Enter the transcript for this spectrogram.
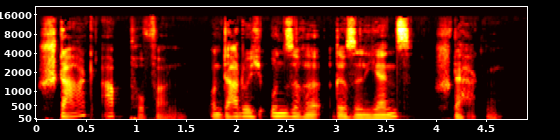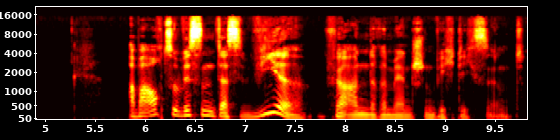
stark abpuffern und dadurch unsere Resilienz stärken aber auch zu wissen, dass wir für andere Menschen wichtig sind,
